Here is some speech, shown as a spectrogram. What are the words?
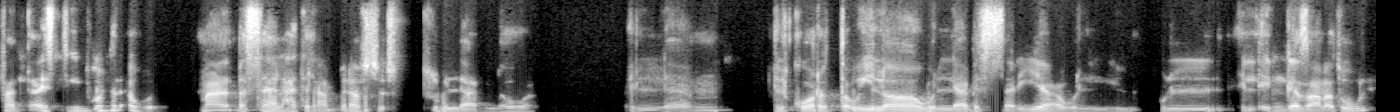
فانت عايز تجيب جون الأول. مع بس هل هتلعب بنفس أسلوب اللعب اللي هو ال- الكور الطويلة واللعب السريع وال... والإنجاز على طول؟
